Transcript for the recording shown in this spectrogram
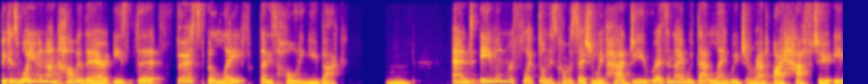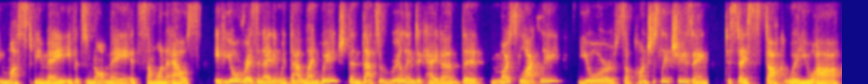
Because what you're going to uncover there is the first belief that is holding you back. And even reflect on this conversation we've had. Do you resonate with that language around, I have to, it must be me? If it's not me, it's someone else. If you're resonating with that language, then that's a real indicator that most likely you're subconsciously choosing to stay stuck where you are.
